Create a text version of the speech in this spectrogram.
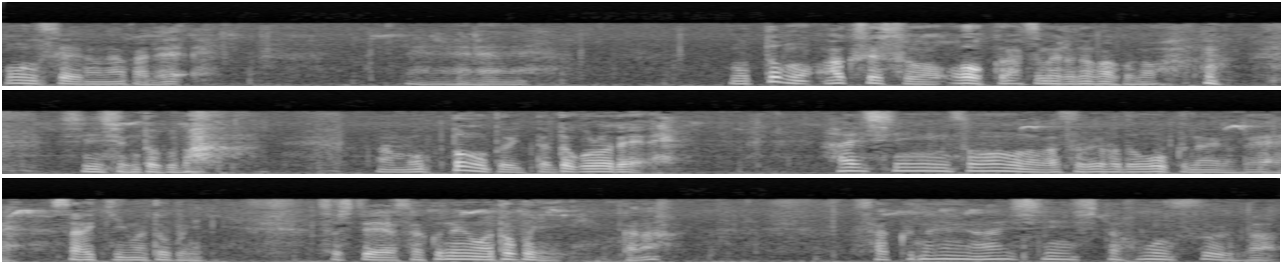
音声の中で、えー、最もアクセスを多く集めるのがこの 新春特番。まあ、最もといったところで、配信そのものがそれほど多くないので、最近は特に、そして昨年は特にかな。昨年配信した本数が、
